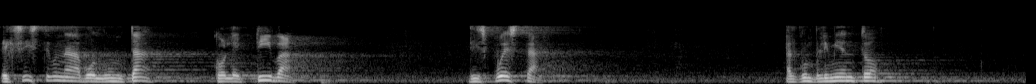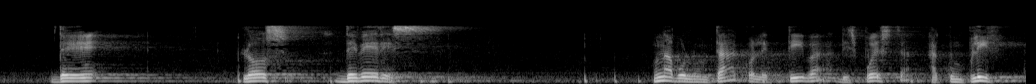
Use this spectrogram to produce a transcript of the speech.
Existe una voluntad colectiva dispuesta al cumplimiento de los deberes, una voluntad colectiva dispuesta a cumplir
